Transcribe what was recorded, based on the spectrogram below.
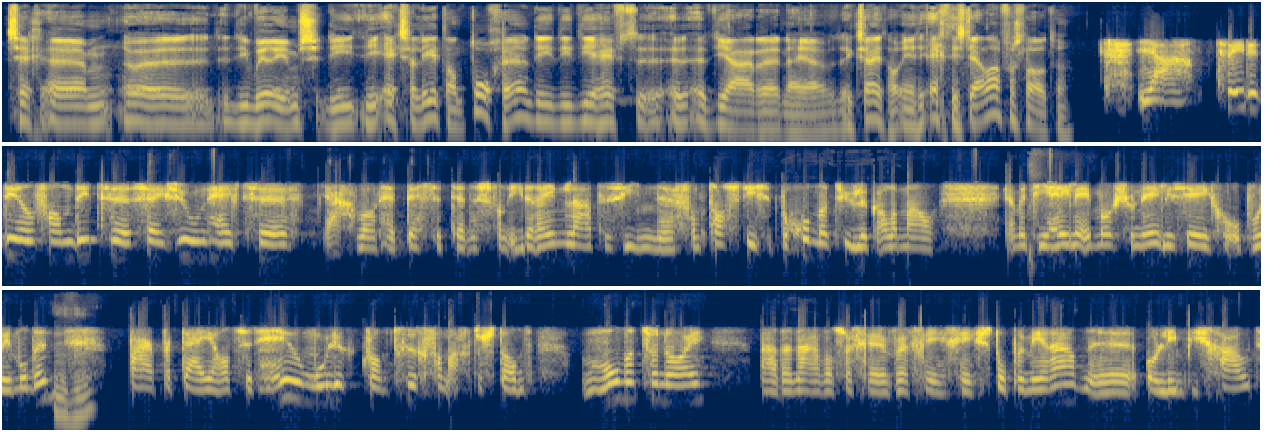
Zeg, um, uh, die Williams, die, die excelleert dan toch, hè? Die, die, die heeft uh, het jaar, uh, nou ja, ik zei het al, echt in stijl afgesloten. Tweede deel van dit uh, seizoen heeft ze ja, gewoon het beste tennis van iedereen laten zien. Uh, fantastisch. Het begon natuurlijk allemaal ja, met die hele emotionele zege op Wimbledon. Mhm. Een mm -hmm. paar partijen had ze het heel moeilijk, kwam terug van achterstand, won het toernooi. Nou, daarna was er geen, geen, geen stoppen meer aan. Uh, Olympisch goud,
